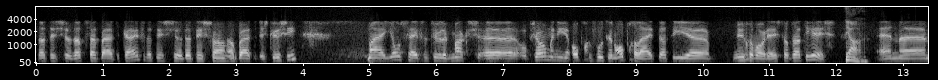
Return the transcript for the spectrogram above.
Dat, is, dat staat buiten kijf. Dat is, dat is gewoon ook buiten discussie. Maar Jos heeft natuurlijk Max eh, op zo'n manier opgevoed en opgeleid... dat hij eh, nu geworden is tot wat hij is. Ja. En ehm,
